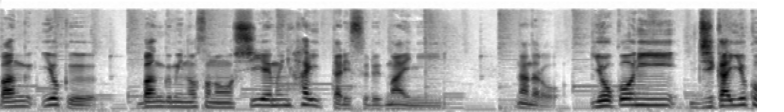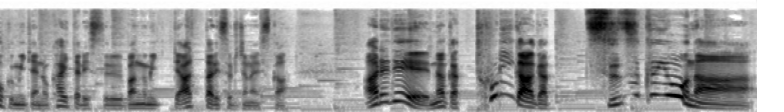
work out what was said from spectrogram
番よく番組のその CM に入ったりする前になんだろう横に次回予告みたいの書いたりする番組ってあったりするじゃないですか。あれでなんかトリガーが続くような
